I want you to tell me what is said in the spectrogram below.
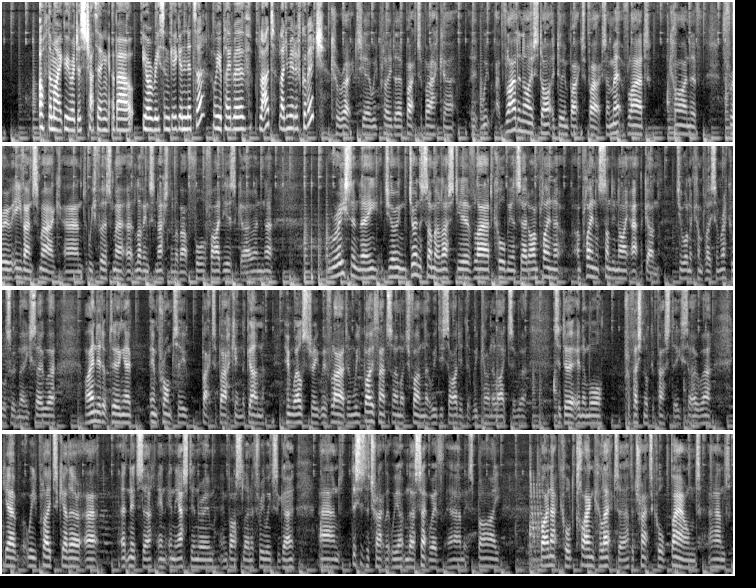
off the mic, we were just chatting about your recent gig in Nitsa, where you played with Vlad, Vladimir Ivkovic. Correct. Yeah, we played uh, back to back. uh, uh, Vlad and I started doing back to backs. I met Vlad kind of through Ivan Smagghe, and we first met at Love International about four or five years ago. And uh, recently, during during the summer last year, Vlad called me and said, "I'm playing. At, I'm playing on Sunday night at the Gun. Do you want to come play some records with me?" So uh, I ended up doing a impromptu back to back in the Gun in Wells Street with Vlad, and we both had so much fun that we decided that we'd kind of like to uh, to do it in a more professional capacity. So uh, yeah, we played together at, at Nitsa in, in the Aston Room in Barcelona three weeks ago, and this is the track that we opened our set with. Um, it's by by an act called Clan Collector. The track's called Bound, and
